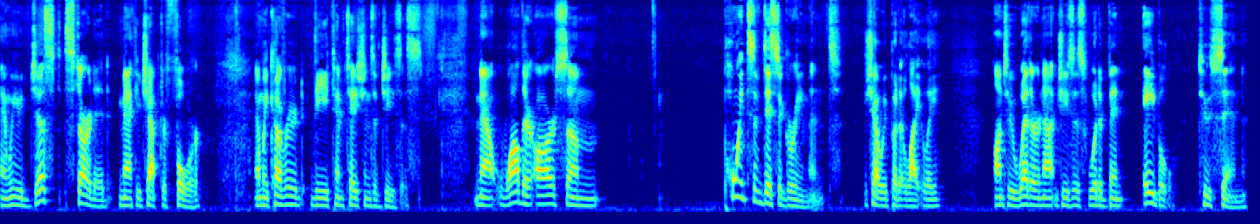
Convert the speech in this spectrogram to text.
and we just started Matthew chapter 4, and we covered the temptations of Jesus. Now, while there are some points of disagreement, shall we put it lightly, onto whether or not Jesus would have been able to sin,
